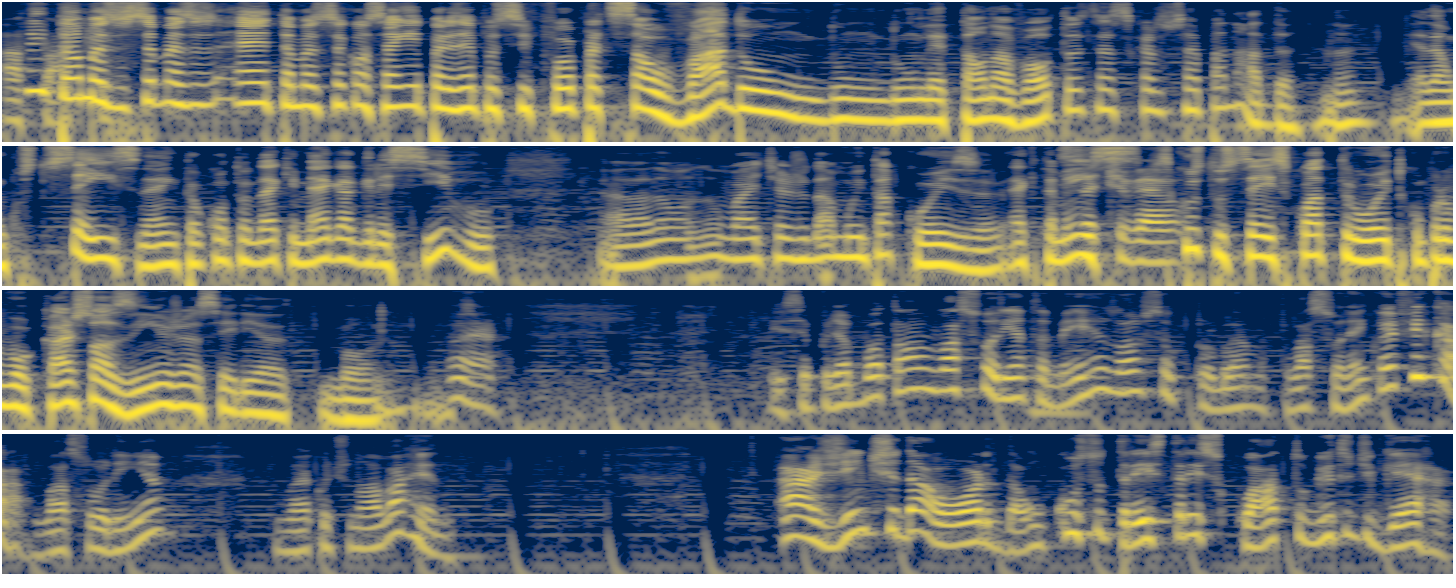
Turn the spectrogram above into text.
ataque. Então, mas você, mas, é, então, mas você consegue, por exemplo, se for pra te salvar de um, de um, de um letal na volta, essas cartas não servem pra nada, né? Ela é um custo 6, né? Então, contra um deck mega agressivo, ela não, não vai te ajudar muita coisa. É que também, Se tiver- custo 6, 4, 8 com provocar sozinho já seria bom. né? É. E você podia botar uma vassourinha também e resolve o seu problema. Vassourinha que vai ficar. Vassourinha vai continuar varrendo. Agente da Horda, um custo 3, 3, 4, grito de guerra.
